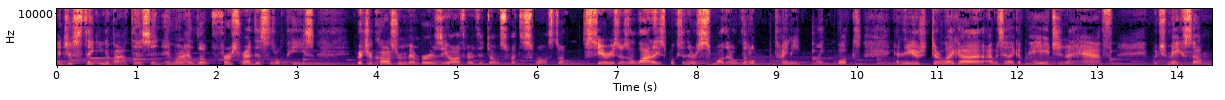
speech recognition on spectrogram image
And just thinking about this, and, and when I look first read this little piece, Richard Carlson, remember, is the author of the Don't Sweat the Small Stuff series. There's a lot of these books, and they're small, they're little, tiny, like books, and they're usually they're like a, I would say, like a page and a half, which makes them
